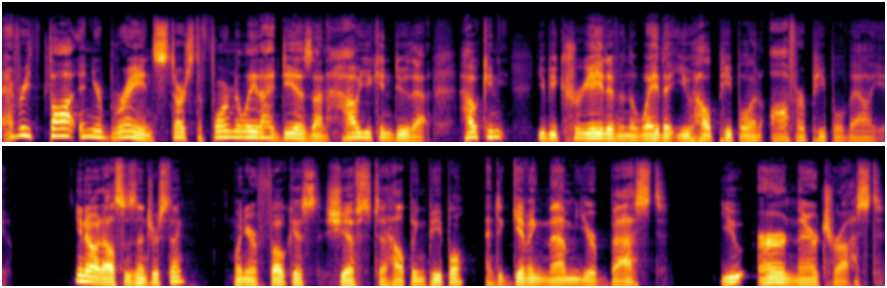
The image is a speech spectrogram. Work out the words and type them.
every thought in your brain starts to formulate ideas on how you can do that. How can you be creative in the way that you help people and offer people value? You know what else is interesting? When your focus shifts to helping people and to giving them your best, you earn their trust.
